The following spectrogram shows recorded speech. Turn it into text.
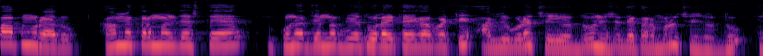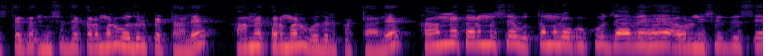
పాపం రాదు. కామ్యకర్మలు చేస్తే పునర్జన్మకు హేతువులు అవుతాయి కాబట్టి అవి కూడా చేయొద్దు నిషిద్ధ కర్మలు చేయొద్దు. నిషిద్ధ కర్మలు వదిలిపెట్టాలి. కామ్యకర్మలు वजल पट्टाले काम्य कर्म से उत्तम అవరు को जावे है और निषिद्ध से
